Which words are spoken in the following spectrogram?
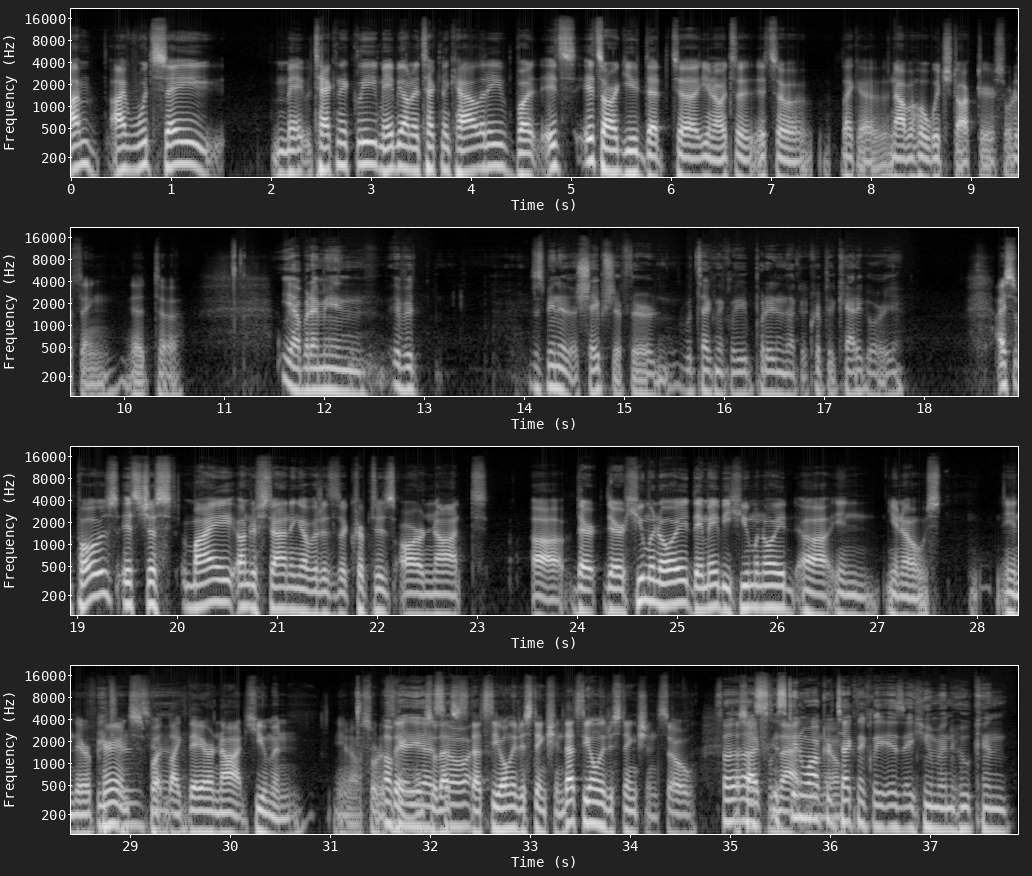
I'm. I would say, may, technically, maybe on a technicality, but it's it's argued that uh, you know it's a it's a like a Navajo witch doctor sort of thing. That uh, Yeah, but I mean, if it just being a shapeshifter would technically put it in like a cryptid category. I suppose it's just my understanding of it is that cryptids are not. Uh, they're they're humanoid. They may be humanoid uh, in you know in their appearance, but yeah. like they are not human. You know, sort of Okay, thing. And yeah, so that's so- that's the only distinction. That's the only distinction. So So a Aside from that, you Skinwalker know. technically is a human who can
